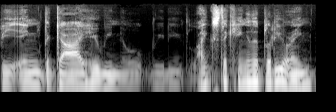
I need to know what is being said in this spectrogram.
beating the guy who we know really likes the King of the Bloody Ring.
